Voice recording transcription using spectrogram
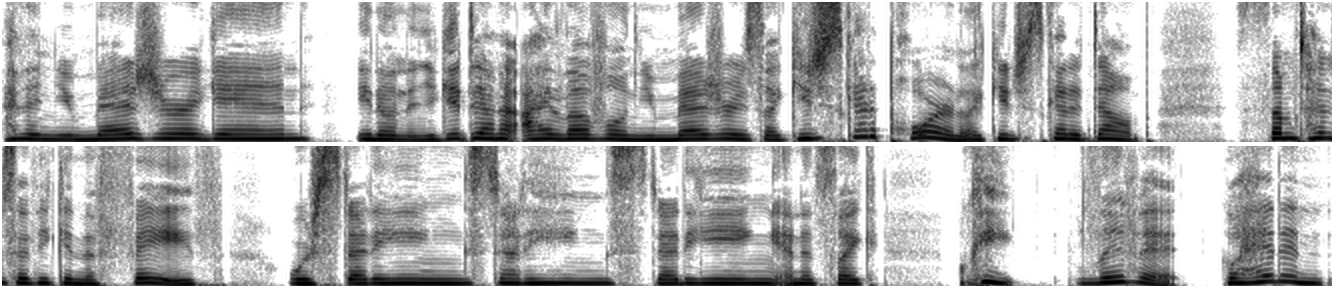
and then you measure again, you know, and then you get down to eye level and you measure. He's like, you just got to pour, like you just got to dump. Sometimes I think in the faith, we're studying, studying, studying, and it's like, okay, live it. Go ahead and,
